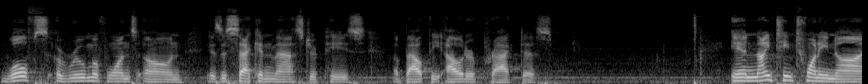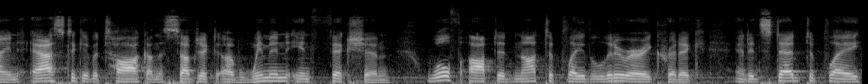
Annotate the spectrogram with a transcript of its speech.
Woolf's A Room of One's Own is a second masterpiece about the outer practice. In 1929, asked to give a talk on the subject of women in fiction, Woolf opted not to play the literary critic and instead to play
